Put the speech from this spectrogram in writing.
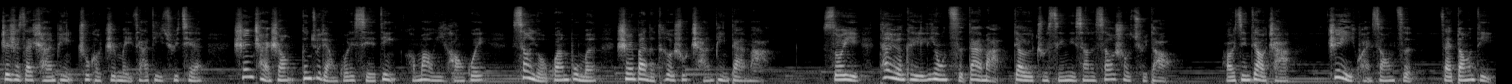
这是在产品出口至美加地区前，生产商根据两国的协定和贸易行规向有关部门申办的特殊产品代码。所以探员可以利用此代码调阅出行李箱的销售渠道。而经调查，这一款箱子在当地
